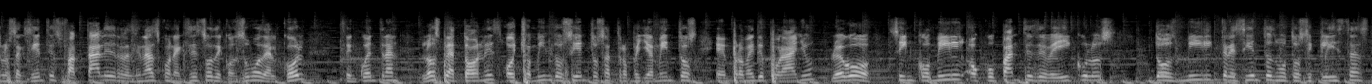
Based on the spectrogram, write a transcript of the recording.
en los accidentes fatales relacionados con exceso de consumo de alcohol se encuentran los peatones, 8.200 atropellamientos en promedio por año, luego 5.000 ocupantes de vehículos, 2.300 motociclistas,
